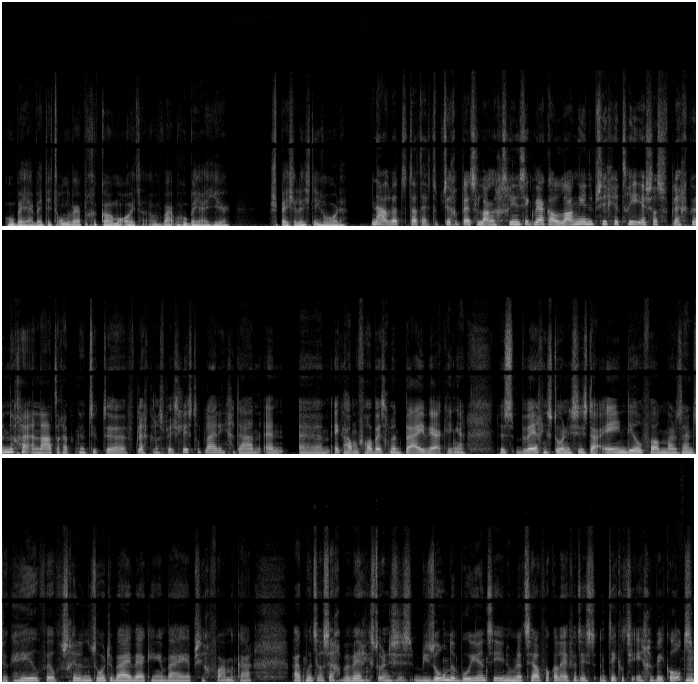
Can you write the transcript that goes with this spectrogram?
Hoe ben jij bij dit onderwerp gekomen ooit? Waar, hoe ben jij hier specialist in geworden? Nou, dat, dat heeft op zich best een lange geschiedenis. Ik werk al lang in de psychiatrie, eerst als verpleegkundige. En later heb ik natuurlijk de verpleegkundige specialistopleiding gedaan. En ehm, ik hou me vooral bezig met bijwerkingen. Dus bewegingsstoornis is daar één deel van. Maar er zijn natuurlijk heel veel verschillende soorten bijwerkingen bij psychofarmaca. Maar ik moet wel zeggen, bewegingsstoornis is bijzonder boeiend. Je noemde het zelf ook al even, het is een tikkeltje ingewikkeld.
